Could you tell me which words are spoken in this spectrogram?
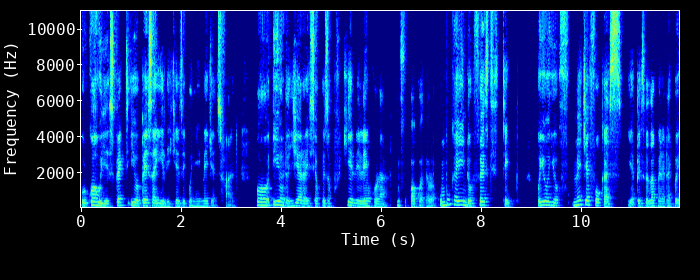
ulikuwa huiexpect hiyo pesa hii ielekeze kwenye emergency fund. Kwa hiyo ndio njia rahisi ya kuweza kufikia ile lengo la mfuko wako wa dharura. Kumbuka hii ndio first step. Kwa hiyo your major focus ya pesa zako inatakiwa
